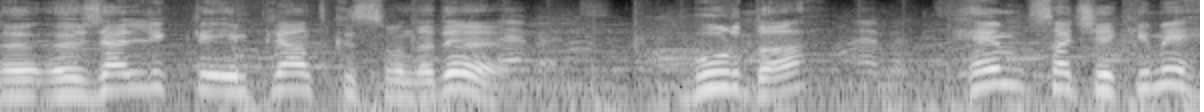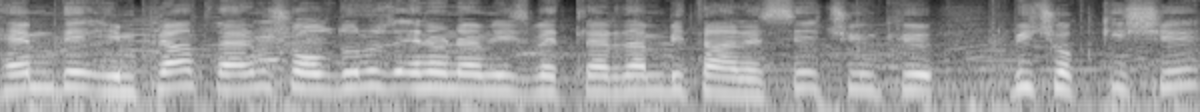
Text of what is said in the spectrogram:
Ee, özellikle implant kısmında değil mi? Evet. Burada Evet. hem saç ekimi hem de implant vermiş olduğunuz en önemli hizmetlerden bir tanesi. Çünkü birçok kişi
